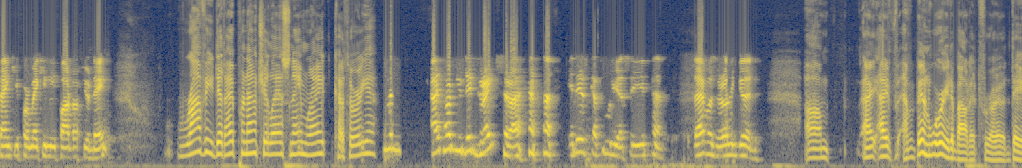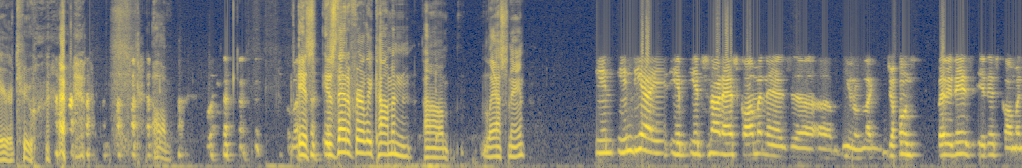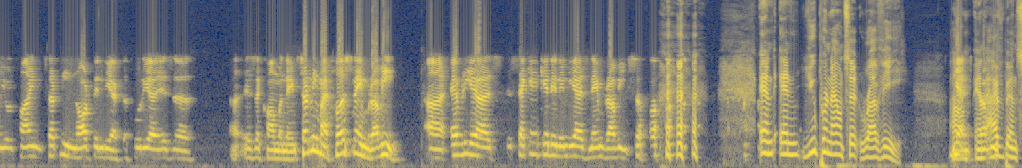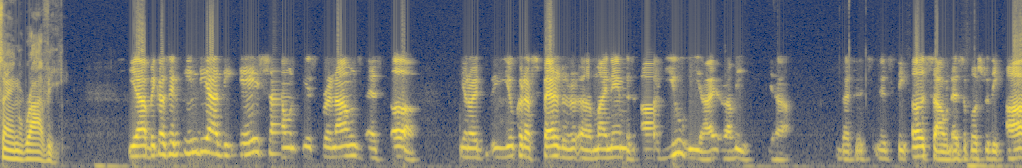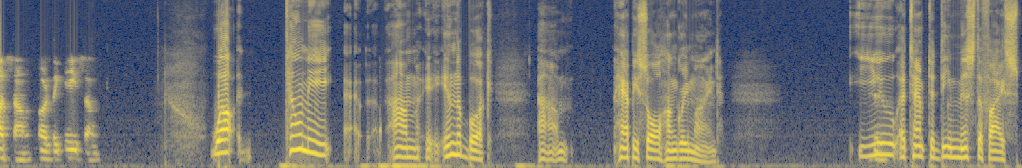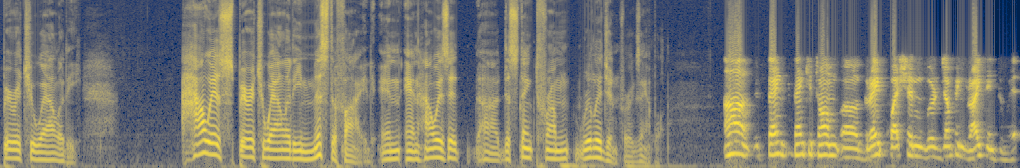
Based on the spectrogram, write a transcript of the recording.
Thank you for making me part of your day. Ravi, did I pronounce your last name right? Kathuria? I thought you did great, sir. it is Kathuria. See, that was really good. Um, I, have I've been worried about it for a day or two. um, is is that a fairly common um, last name? In India, it, it, it's not as common as uh, uh, you know, like Jones, but it is it is common. You'll find certainly in North India, Kathuria is a uh, is a common name. Certainly, my first name Ravi. Uh, every uh, second kid in India is named Ravi. So. and and you pronounce it Ravi. Um, Yes, and Ravi. I've been saying Ravi. Yeah, because in India the A sound is pronounced as a. You know, it, you could have spelled uh, my name as R U V I Ravi. Yeah, but it's it's the a sound as opposed to the R sound or the A sound. Well, tell me, uh, um, in the book, um, Happy Soul, Hungry Mind, you attempt to demystify spirituality. How is spirituality mystified, and, and how is it uh, distinct from religion, for example? Ah, thank thank you, Tom. Uh, great question. We're jumping right into it.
